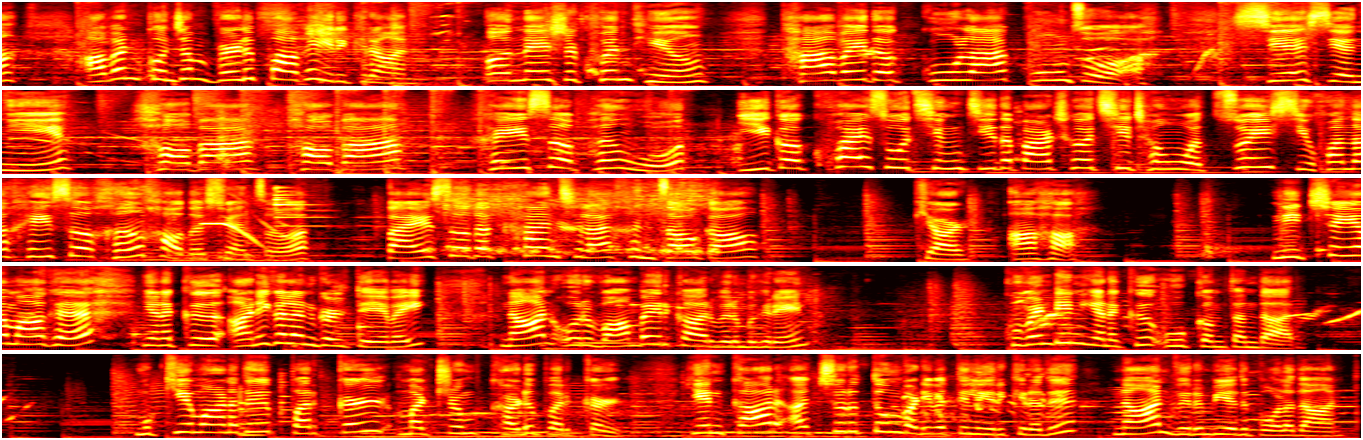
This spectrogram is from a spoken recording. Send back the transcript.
அவன் கொஞ்சம் வெளுப்பாக இருக்கிறான் 哦，那是昆汀，他为的咕啦工作，谢谢你，好吧，好吧。黑色喷雾， 一个快速轻击的把车漆成我最喜欢的黑色，很好的选择。白色的看起来很糟糕。Pure，ஆஹா நிச்சயமாக எனக்கு அணிகலன்கள் தேவை நான் ஒரு வாம்பயர் கார் விரும்புகிறேன் குவெண்டின் எனக்கு ஊக்கம் தந்தார் முக்கியமானது பற்கள் மற்றும் கடுபற்கள் என் கார் அச்சுறுத்தும் வடிவத்தில் இருக்கிறது நான் விரும்பியது போலதான்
